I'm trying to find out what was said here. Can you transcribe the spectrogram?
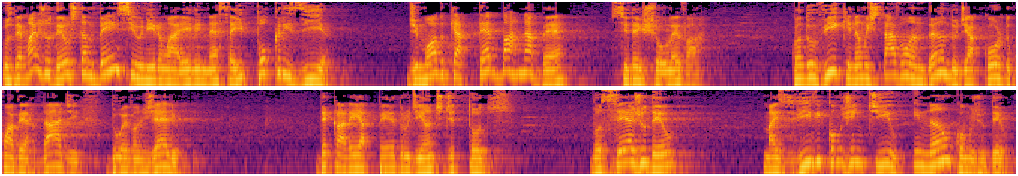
os demais judeus também se uniram a ele nessa hipocrisia, de modo que até Barnabé se deixou levar. Quando vi que não estavam andando de acordo com a verdade do Evangelho, declarei a Pedro diante de todos: Você é judeu, mas vive como gentio e não como judeu.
